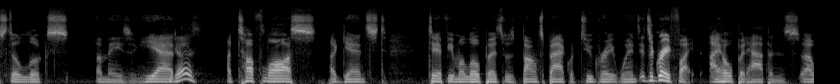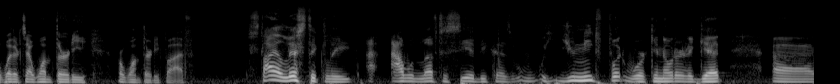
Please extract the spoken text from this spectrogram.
still looks amazing. He had He does. a tough loss against Teofimo Lopez. Was bounced back with two great wins. It's a great fight. I hope it happens, uh, whether it's at 130 or 135. Stylistically, I, I would love to see it because w- you need footwork in order to get uh,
